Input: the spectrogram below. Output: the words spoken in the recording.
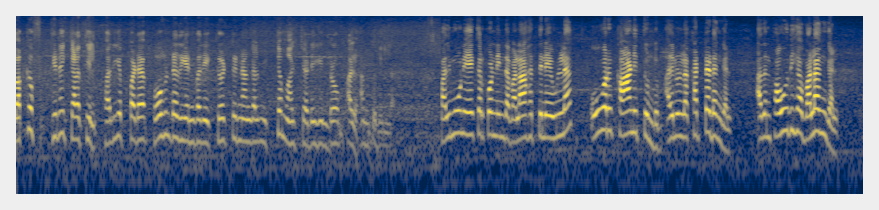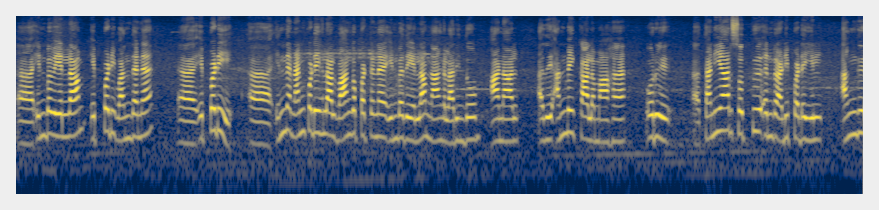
வக்கஃப் திணைக்களத்தில் பதியப்பட போகின்றது என்பதை கேட்டு நாங்கள் மிக்க மகிழ்ச்சி அடைகின்றோம். அலமதுல்லா பதிமூணு ஏக்கர் கொண்ட இந்த வளாகத்திலே உள்ள ஒவ்வொரு காணித்துண்டும் அதில் உள்ள கட்டடங்கள் அதன் பௌதிக வளங்கள் என்பவையெல்லாம் எப்படி வந்தன எப்படி எந்த நன்கொடைகளால் வாங்கப்பட்டன என்பதையெல்லாம் நாங்கள் அறிந்தோம். ஆனால் அது அண்மை காலமாக ஒரு தனியார் சொத்து என்ற அடிப்படையில் அங்கு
